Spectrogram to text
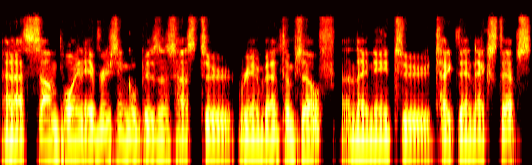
And at some point, every single business has to reinvent themselves and they need to take their next steps.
